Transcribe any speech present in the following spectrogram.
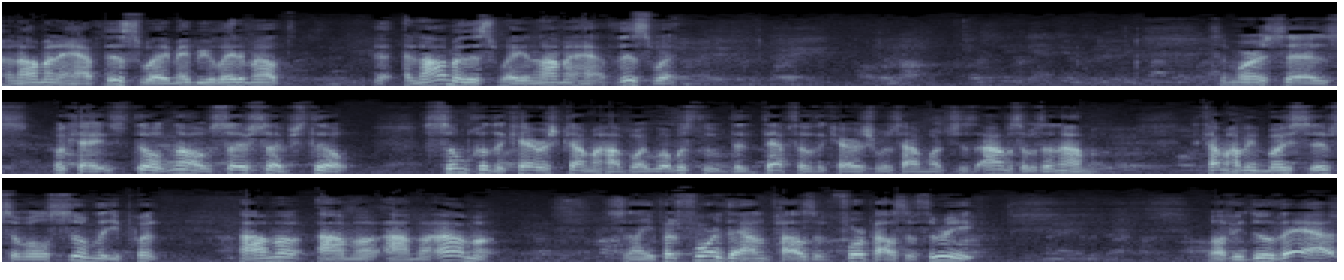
an arm and a half this way? Maybe you laid them out an arm this way and an arm and a half this way. The says, okay, still, no, so, so, still. Sumcha the kerish kama havoy. What was the, the depth of the kerish was how much is amma, so it was an amma. Kama having moisif, so we'll assume that you put amma, amma, amma, amma. So now you put four down, piles of, four piles of three. Well, if you do that,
